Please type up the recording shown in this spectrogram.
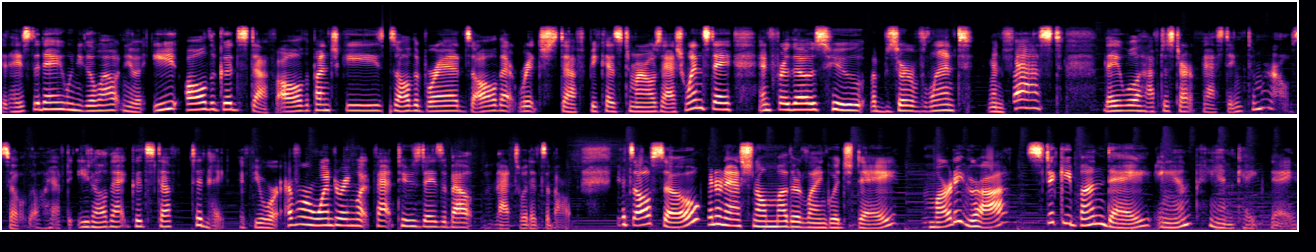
Today's the day when you go out and you eat all the good stuff, all the paczkis, all the breads, all that rich stuff, because tomorrow's Ash Wednesday. And for those who observe Lent and fast, they will have to start fasting tomorrow. So they'll have to eat all that good stuff today. If you were ever wondering what Fat Tuesday is about, that's what it's about. It's also International Mother Language Day, Mardi Gras, Sticky Bun Day, and Pancake Day.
